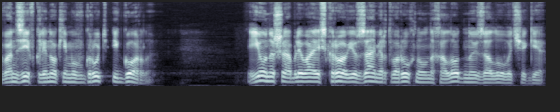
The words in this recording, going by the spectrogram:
вонзив клинок ему в грудь и горло. Юноша, обливаясь кровью, замертво рухнул на холодную залу в очаге.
